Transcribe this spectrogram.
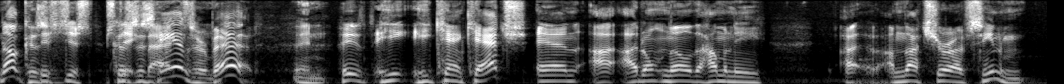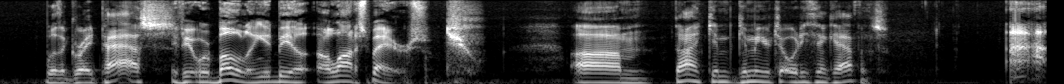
no, because It's just because his hands are bad, and- he he he can't catch, and I, I don't know the, how many. I, I'm not sure I've seen him with a great pass. If it were bowling, it'd be a, a lot of spares. Um, right, give, give me your. T- what do you think happens? I,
